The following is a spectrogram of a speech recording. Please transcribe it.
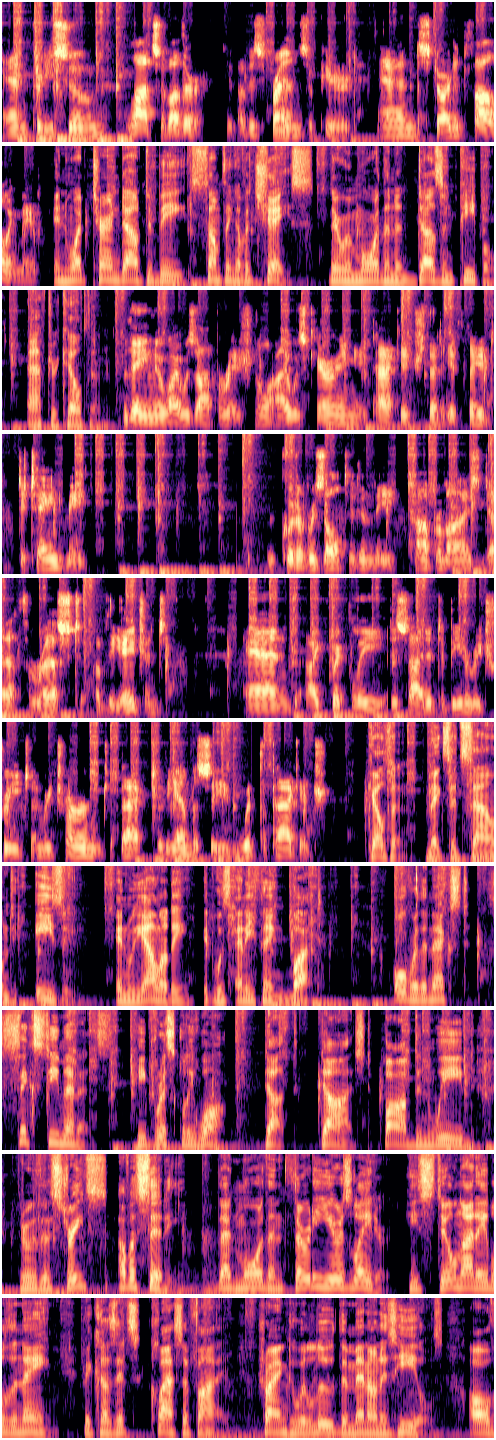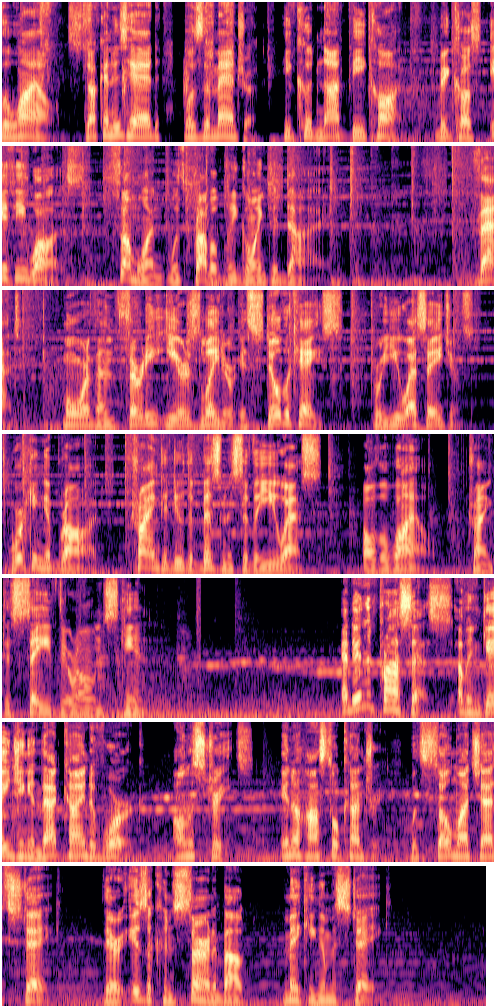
And pretty soon, lots of other of his friends appeared and started following me. In what turned out to be something of a chase, there were more than a dozen people after Kelton. They knew I was operational. I was carrying a package that, if they'd detained me, could have resulted in the compromise, death, arrest of the agent. And I quickly decided to beat a retreat and returned back to the embassy with the package. Kelton makes it sound easy. In reality, it was anything but. Over the next 60 minutes, he briskly walked, ducked, dodged, bobbed, and weaved through the streets of a city that more than 30 years later he's still not able to name because it's classified trying to elude the men on his heels. All the while, stuck in his head was the mantra he could not be caught, because if he was, someone was probably going to die. That, more than 30 years later, is still the case for U.S. agents working abroad, trying to do the business of the U.S., all the while trying to save their own skin. And in the process of engaging in that kind of work on the streets, in a hostile country with so much at stake, there is a concern about making a mistake.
